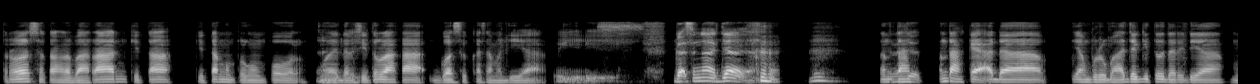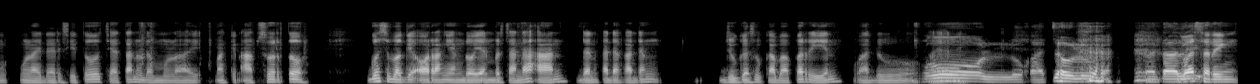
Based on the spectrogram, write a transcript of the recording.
Terus setelah lebaran kita kita ngumpul-ngumpul. Mulai dari situlah kak, gue suka sama dia. Wih. Gak sengaja ya. Entah Lanjut. entah kayak ada yang berubah aja gitu dari dia mulai dari situ cetan udah mulai makin absurd tuh gue sebagai orang yang doyan bercandaan dan kadang-kadang juga suka baperin waduh Oh, lu kacau lu. Gue sering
